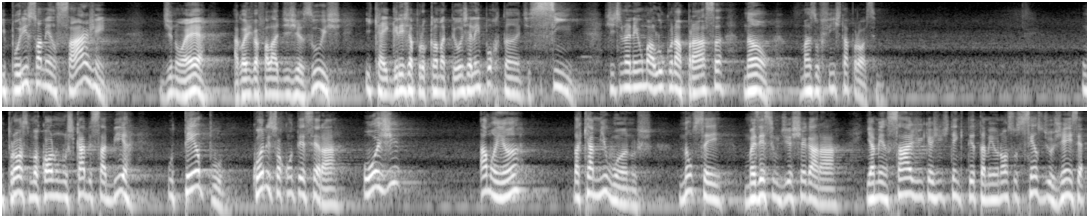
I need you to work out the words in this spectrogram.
E por isso a mensagem de Noé Agora a gente vai falar de Jesus e que a igreja proclama até hoje, ela é importante. Sim, a gente não é nenhum maluco na praça, não, mas o fim está próximo. Um próximo ao qual não nos cabe saber o tempo, quando isso acontecerá. Hoje, amanhã, daqui a mil anos. Não sei, mas esse um dia chegará. E a mensagem que a gente tem que ter também, o nosso senso de urgência,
